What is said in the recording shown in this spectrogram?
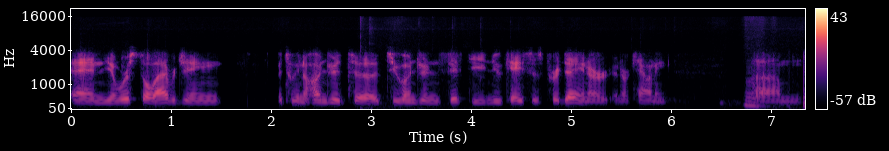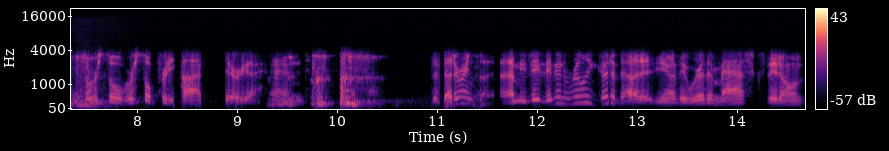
And, you know, we're still averaging between 100 to 250 new cases per day in our, in our county. Um, so we're still, we're still pretty hot in this area. And the veterans, I mean, they, they've been really good about it. You know, they wear their masks. They don't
